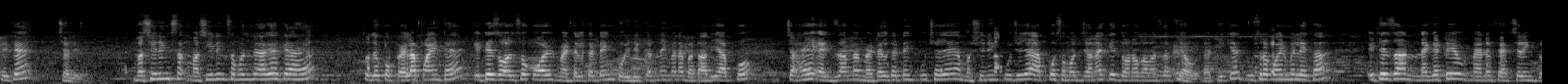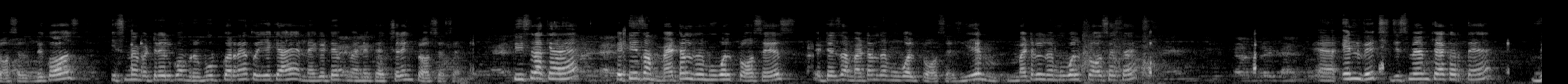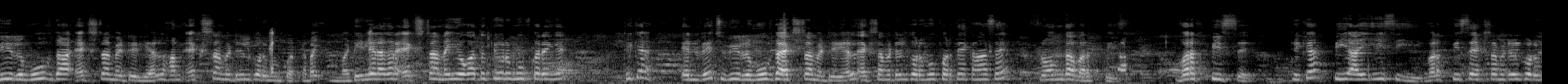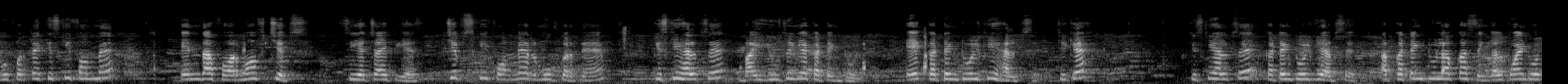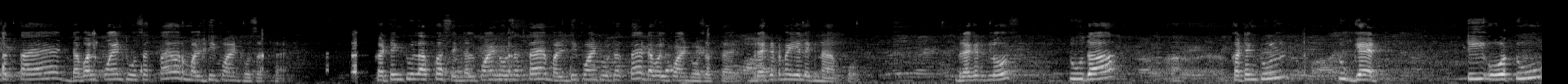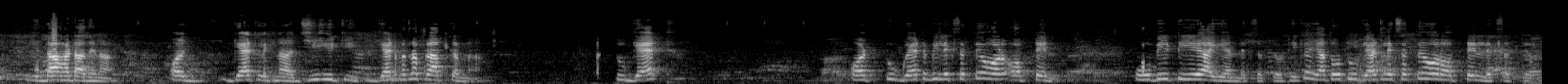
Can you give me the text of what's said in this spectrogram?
ठीक है? चलिए। मशीनिंग मशीनिंग समझ में आ गया क्या है? तो देखो पहला पॉइंट है it is also called metal cutting कोई दिक्कत नहीं मैंने बता दिया आपको। चाहे एग्ज़ाम में मेटल कटिंग पूछा जाए या मशीनिंग पूछा जाए आपको समझ जाना है कि दोनों का मतलब क्या होता है ठीक है? दूसरा पॉइंट में लिखा it is a negative manufacturing process because इसमें मटेरियल को हम रिमूव कर रहे हैं तो ये क्या है? नेगेटिव मैन्युफैक्चरिंग प्रोसेस है। तीसरा क्या है? It is a metal removal process it is a metal removal process ये मेटल रिमूवल प्रोसेस है इन विच जिसमें हम क्या करते हैं? We remove the extra material हम एक्स्ट्रा मटेरियल को रिमूव करते हैं। भाई मटेरियल अगर एक्स्ट्रा नहीं होगा तो क्यों रिमूव करेंगे? ठीक है? In which we remove the extra material extra material को रिमूव करते हैं कहाँ से? From the work piece work piece से। ठीक है? P I E C work piece से एक्स्ट्रा मटेरियल को रिमूव करते हैं किसकी फॉर्म में? In the form of chips C H I P S chips की फॉर्म में रिमूव करते हैं। किसकी हेल्प से? By using a cutting tool एक कटिंग टूल की हेल्प से, ठीक है? किसकी हेल्प से? कटिंग टूल की हेल्प से। अब कटिंग टूल आपका सिंगल पॉइंट हो सकता है डबल पॉइंट हो सकता है और मल्टी पॉइंट हो सकता है। कटिंग टूल आपका सिंगल पॉइंट हो सकता है मल्टी पॉइंट हो सकता है डबल पॉइंट हो सकता है। ब्रैकेट में ये लिखना है आपको। Bracket close to the cutting tool to get T O to the हटा देना। और गेट लिखना जीई टी गेट मतलब प्राप्त करना। टू गेट और टू गेट भी लिख सकते हो और obtain O B T A I N लिख सकते हो, ठीक है? या तो टू गेट लिख सकते हो और ऑप्टेन लिख सकते हो।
